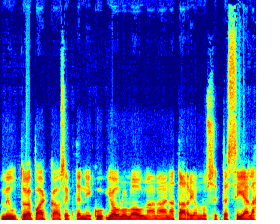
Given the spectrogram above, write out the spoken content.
minun työpaikka on sitten niin kuin joululounaan aina tarjonnut sitten siellä.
